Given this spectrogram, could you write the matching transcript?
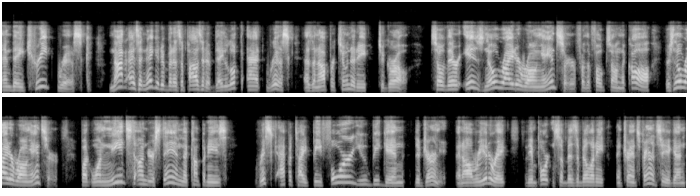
and they treat risk not as a negative, but as a positive. They look at risk as an opportunity to grow. So there is no right or wrong answer for the folks on the call. There's no right or wrong answer, but one needs to understand the company's risk appetite before you begin the journey. And I'll reiterate the importance of visibility and transparency again.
